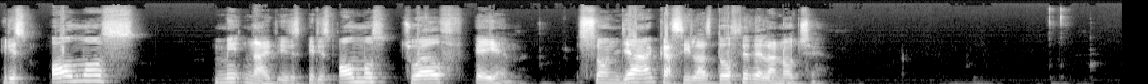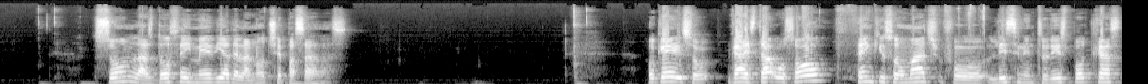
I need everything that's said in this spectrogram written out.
It is almost midnight. It is, it is almost 12 a.m. Son ya casi las 12 de la noche. Son las doce y media de la noche pasadas. Okay, so guys, that was all. Thank you so much for listening to this podcast.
